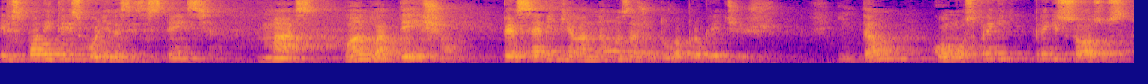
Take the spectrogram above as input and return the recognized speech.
Eles podem ter escolhido essa existência, mas quando a deixam, percebem que ela não os ajudou a progredir. Então, como os preguiçosos,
